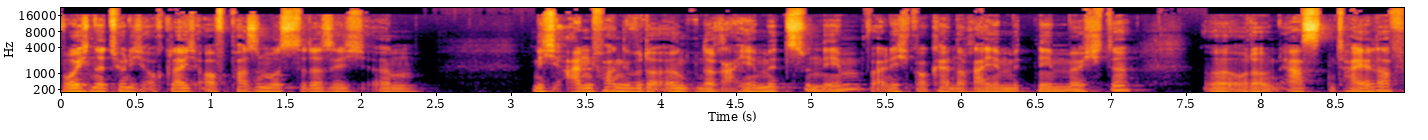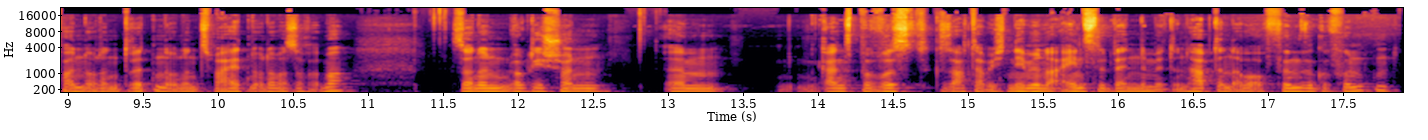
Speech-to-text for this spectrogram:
wo ich natürlich auch gleich aufpassen musste, dass ich ähm, nicht anfange, wieder irgendeine Reihe mitzunehmen, weil ich gar keine Reihe mitnehmen möchte. Äh, oder einen ersten Teil davon oder einen dritten oder einen zweiten oder was auch immer. Sondern wirklich schon ähm, ganz bewusst gesagt habe, ich nehme nur Einzelbände mit und habe dann aber auch fünf gefunden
